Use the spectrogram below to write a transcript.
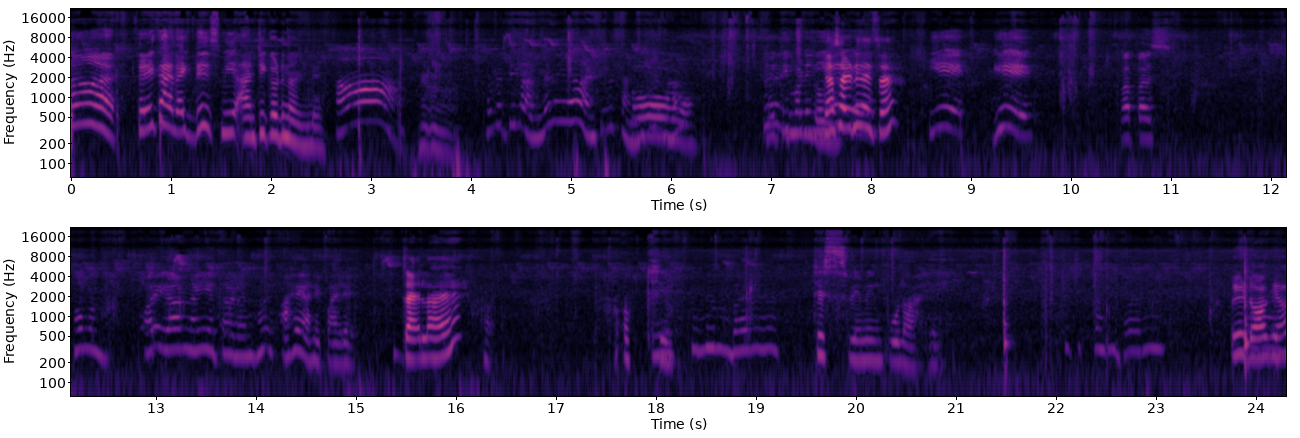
हा ते काय लाईक दिस मी आंटीकडून आणले या साईडने जायचं आहे ये घे. वापस. हो मग. अरे यार नाही येत आहे आहे पायऱ्या जायला आहे? ओके. ते स्विमिंग पूल आहे. डॉग आहे हा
